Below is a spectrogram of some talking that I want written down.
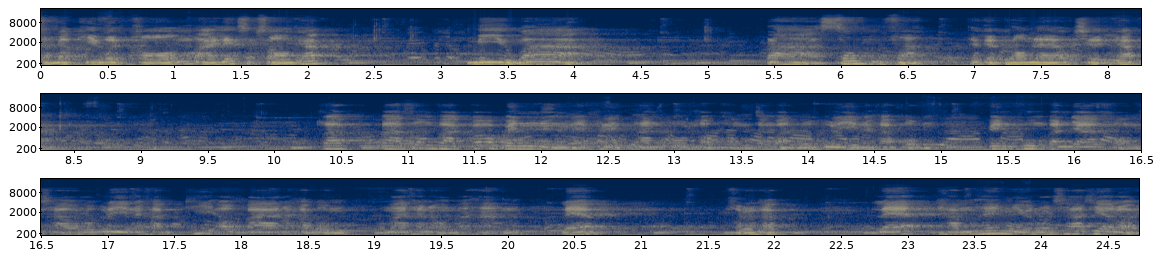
สำหรับคีย์เวิร์ดของหมายเลข 12 ครับ มีอยู่ว่าปลาส้มฟัก ถ้าเกิดพร้อมแล้วเชิญครับ ครับปลาส้มฟักก็เป็นหนึ่งในผลิตภัณฑ์โอท็อปของจังหวัดลบบุรีนะครับผม เป็นภูมิปัญญาของชาวลบบุรีนะครับ ที่เอาปลานะครับผมมาถนอมอาหาร และขอโทษครับ และทำให้มีรสชาติที่อร่อย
